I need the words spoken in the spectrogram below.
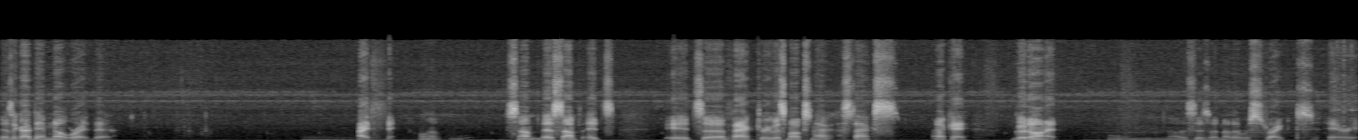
there's a goddamn note right there. I think. Well, some there's something. It's it's a factory with smoke stacks. Okay, good on it. No, this is another restriked area.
